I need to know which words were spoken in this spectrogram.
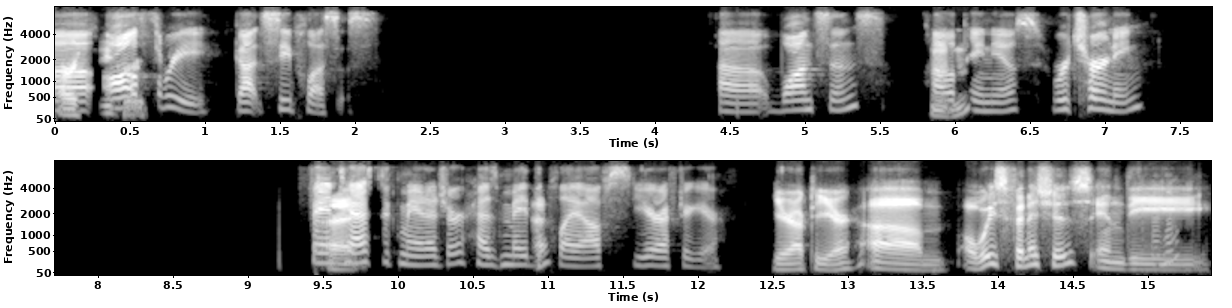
Our Uh, C all group. three got C pluses. Uh, Wanson's Mhm. jalapenos returning. Fantastic manager has made the playoffs year after year. Year after year. Um, always finishes in Mm-hmm. the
